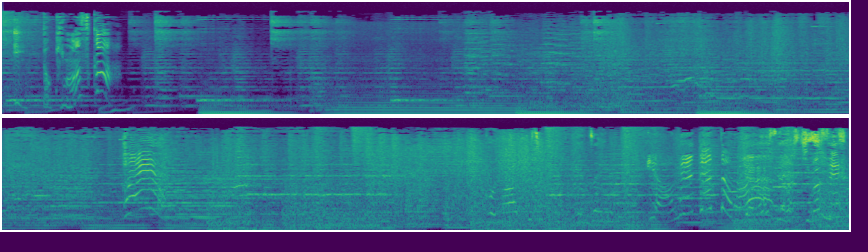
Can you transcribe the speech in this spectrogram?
戦いっときますか！しません。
